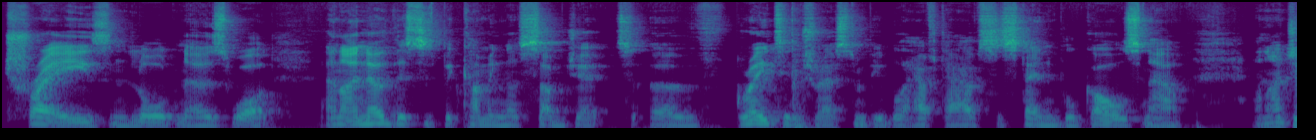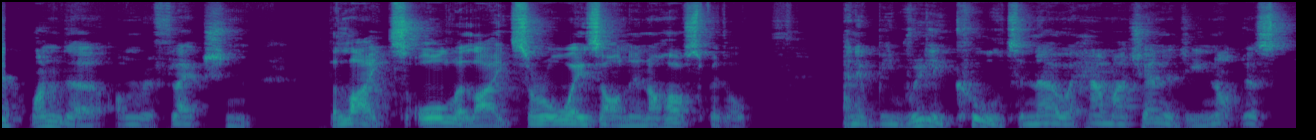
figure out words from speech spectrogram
trays and Lord knows what. And I know this is becoming a subject of great interest, and people have to have sustainable goals now. And I just wonder, on reflection, the lights, all the lights are always on in a hospital. And it'd be really cool to know how much energy, not just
